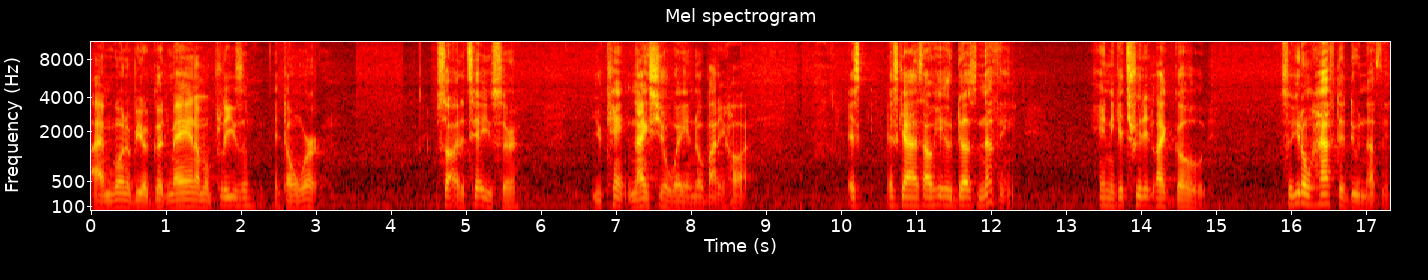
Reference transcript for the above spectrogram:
I'm gonna be a good man, I'm gonna please them, it don't work. I'm sorry to tell you, sir, you can't nice your way in nobody's heart. It's, it's guys out here who does nothing and they get treated like gold. So you don't have to do nothing.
